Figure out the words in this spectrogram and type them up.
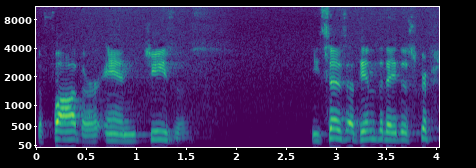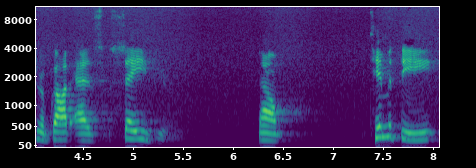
the Father, and Jesus. He says at the end of the day, the description of God as Savior. Now, Timothy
